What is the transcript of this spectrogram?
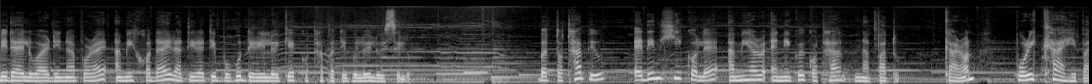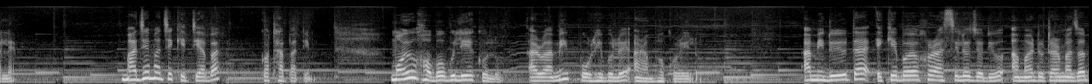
বিদায় লোৱাৰ দিনাৰ পৰাই আমি সদায় ৰাতি ৰাতি বহুত দেৰিলৈকে কথা পাতিবলৈ লৈছিলোঁ। বাট তথাপিও এদিন সি ক'লে আমি আৰু এনেকৈ কথা নাপাতোঁ কাৰণ পৰীক্ষা আহি পালে। মাজে মাজে কেতিয়াবা কথা পাতিম। ময়ো হ'ব বুলিয়ে ক'লোঁ আৰু আমি পঢ়িবলৈ আৰম্ভ কৰিলোঁ। আমি দুয়োটা একে বয়সৰ আছিলোঁ যদিও আমাৰ দুটাৰ মাজত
